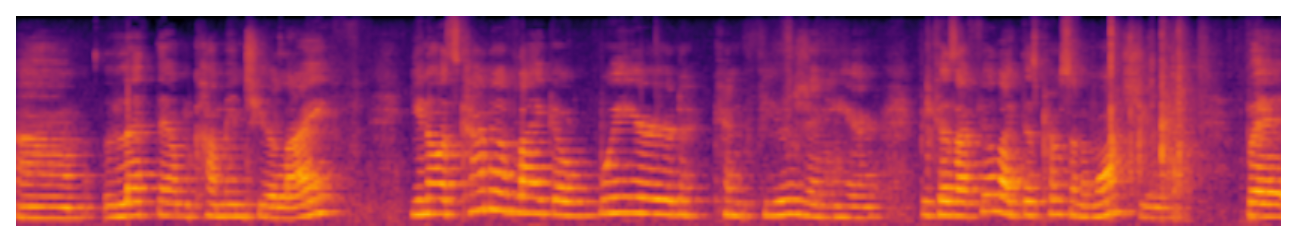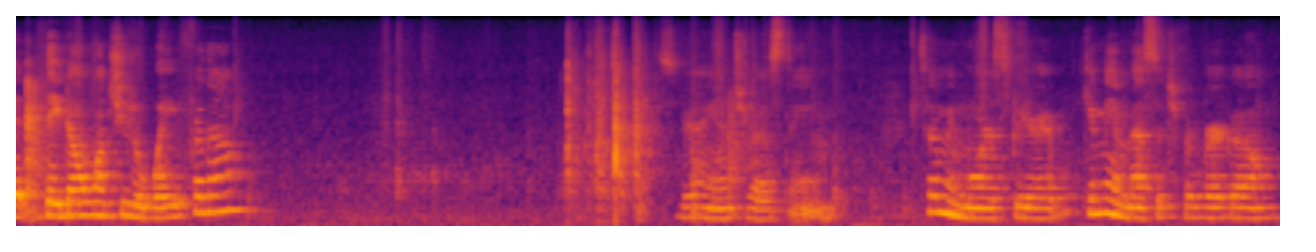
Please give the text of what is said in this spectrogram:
um, let them come into your life. You know, it's kind of like a weird confusion here because I feel like this person wants you, but they don't want you to wait for them. It's very interesting. Tell me more, Spirit. Give me a message for Virgo.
